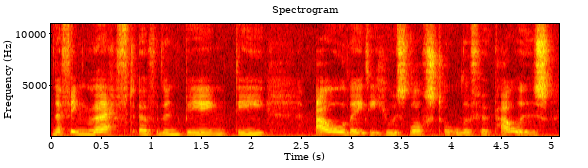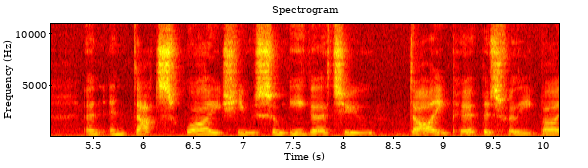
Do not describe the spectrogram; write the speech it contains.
nothing left other than being the owl lady who has lost all of her powers and and that's why she was so eager to die purposefully by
